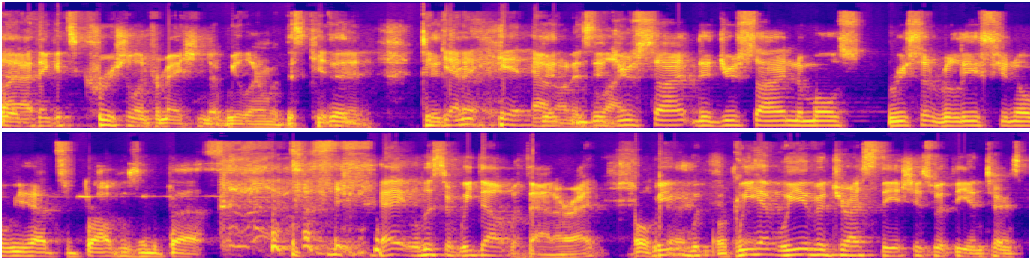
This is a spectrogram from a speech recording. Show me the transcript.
I I think it's crucial information that we learn what this kid Did- did, to did get you- a hit out Did, on his did life. you sign? Did you sign the most recent release? You know, we had some problems in the past. hey, well, listen, we dealt with that. All right. Okay, we, we, okay. we have we have addressed the issues with the interns.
